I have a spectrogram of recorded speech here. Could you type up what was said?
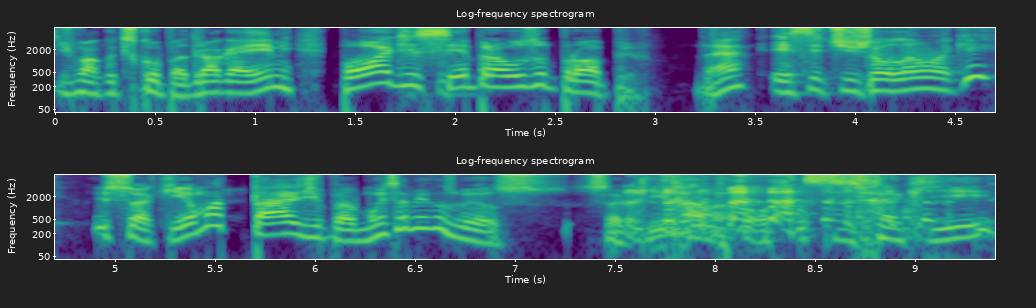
De maconha, desculpa, droga M, pode ser para uso próprio, né? Esse tijolão aqui? Isso aqui é uma tarde para muitos amigos meus. Isso aqui não. Isso aqui.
